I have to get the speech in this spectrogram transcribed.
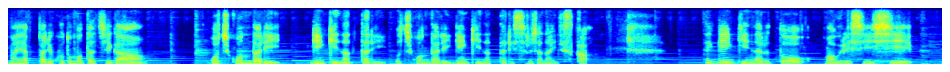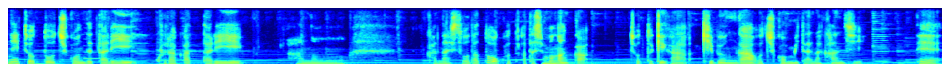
まあ、やっぱり子どもたちが落ち込んだり元気になったり落ち込んだり元気になったりするじゃないですか。で元気になると、まあ嬉しいし、ね、ちょっと落ち込んでたり暗かったりあの悲しそうだと私もなんかちょっと気が気分が落ち込むみたいな感じ、え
